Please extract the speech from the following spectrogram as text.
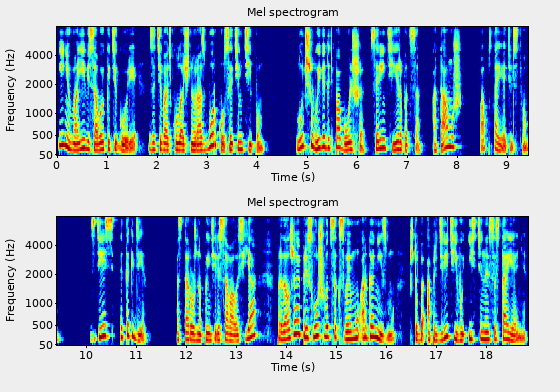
и не в моей весовой категории затевать кулачную разборку с этим типом. Лучше выведать побольше, сориентироваться, а там уж по обстоятельствам. Здесь это где? Осторожно поинтересовалась я, продолжая прислушиваться к своему организму, чтобы определить его истинное состояние.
